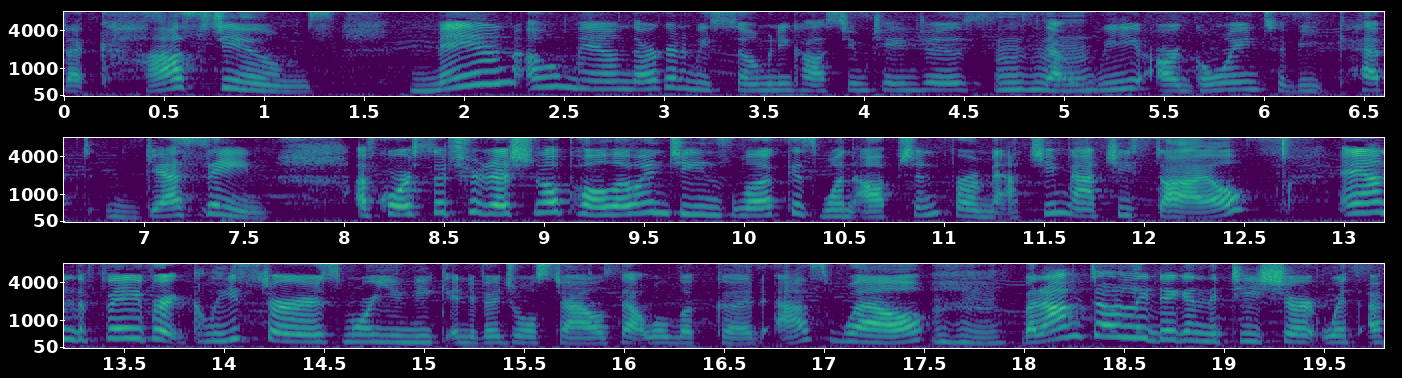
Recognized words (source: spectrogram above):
the costumes. Man, oh man, there are going to be so many costume changes that mm-hmm. we are going to be kept guessing. Of course, the traditional polo and jeans look is one option for a matchy matchy style. And the favorite Gleester's more unique individual styles that will look good as well. Mm-hmm. But I'm totally digging the t-shirt with a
